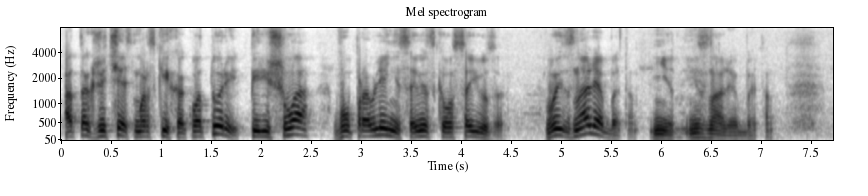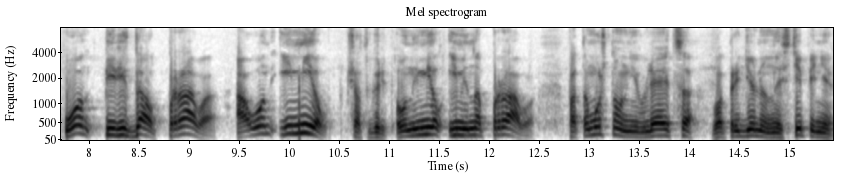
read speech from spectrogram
а также часть морских акваторий перешла в управление Советского Союза. Вы знали об этом? Нет, не знали об этом. Он передал право, а он имел, сейчас говорит, он имел именно право, потому что он является в определенной степени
